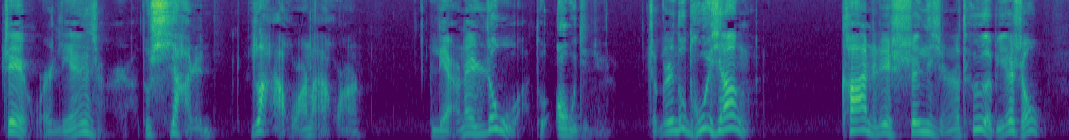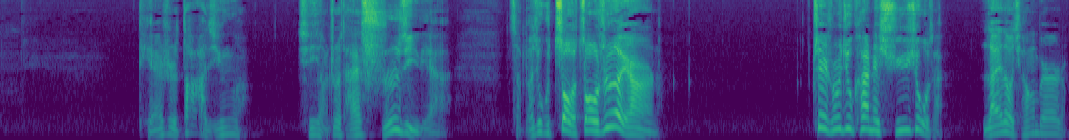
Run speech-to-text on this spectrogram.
这会儿脸色啊都吓人，蜡黄蜡黄，脸上那肉啊都凹进去了，整个人都脱相了，看着这身形啊特别瘦。田氏大惊啊，心想这才十几天，怎么就会照照这样呢？这时候就看这徐秀才来到墙边上，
